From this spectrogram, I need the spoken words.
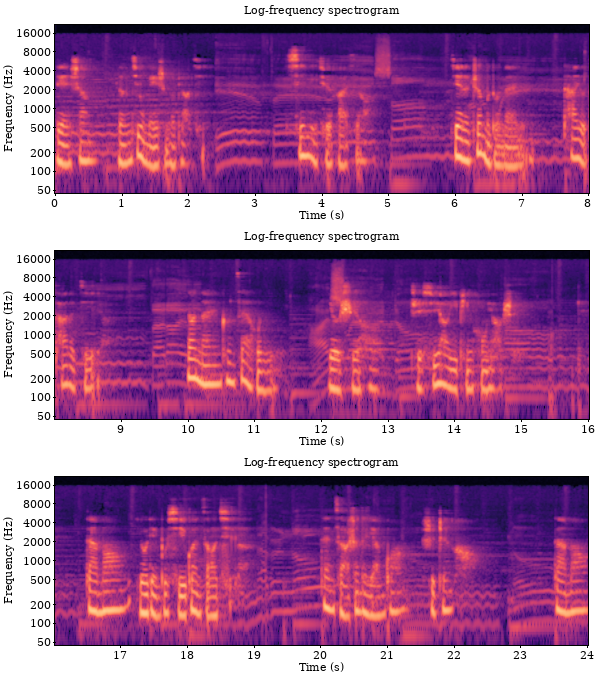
脸上仍旧没什么表情，心里却发笑。见了这么多男人，他有他的伎俩，让男人更在乎你。有时候只需要一瓶红药水。大猫有点不习惯早起了。但早上的阳光是真好。大猫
